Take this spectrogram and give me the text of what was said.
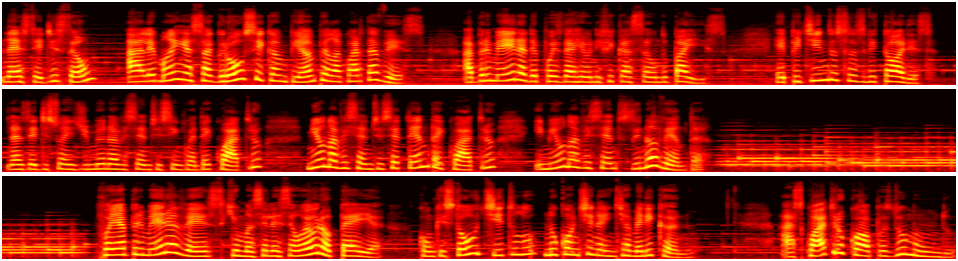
Nesta edição, a Alemanha sagrou-se campeã pela quarta vez, a primeira depois da reunificação do país, repetindo suas vitórias nas edições de 1954, 1974 e 1990. Foi a primeira vez que uma seleção europeia conquistou o título no continente americano. As quatro Copas do Mundo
